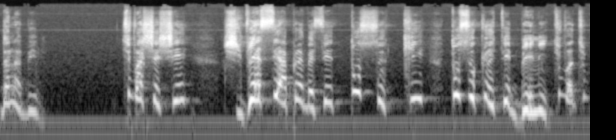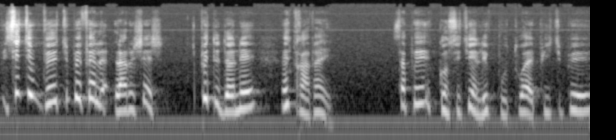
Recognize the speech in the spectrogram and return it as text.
dans la Bible. Tu vas chercher verset après verset tout ce qui, tout ce qui a été béni. Tu si tu veux, tu peux faire la, recherche. Tu peux te donner un travail. Ça peut constituer un livre pour toi et puis tu, peux,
